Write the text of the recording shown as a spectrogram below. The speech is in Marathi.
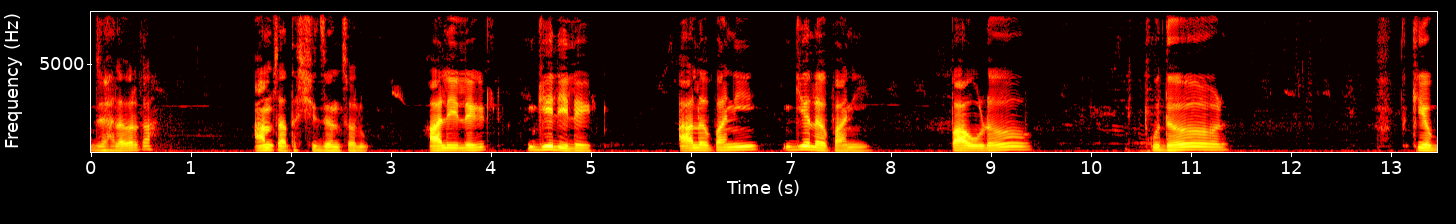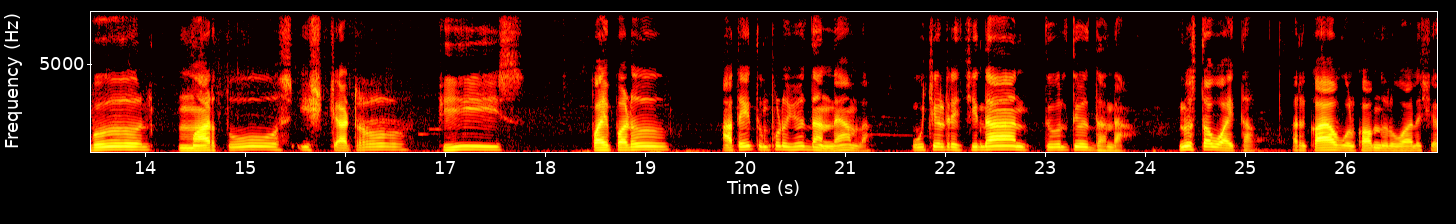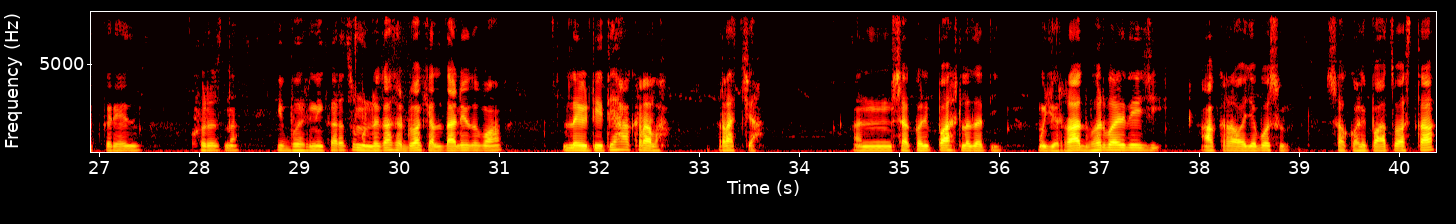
झालं बरं का? आमचं आता सीझन चालू. आली लाइट गेली लाइट आलं पाणी गेलं पाणी. पावडं कुदळ केबल मारतोस इस्टार्टर फीस पायपाडं. आता इथून पुढं ह्योच धंदा आहे आम्हाला उचल रे चिंदान तोल तोच धंदा. नुसता वायता अरे काय अवघड काम झालं व्हायला शेतकरी आहे. खरंच ना. ही भरणी करायचं म्हणलं का असं डोक्याला ताण येतो बा. लाइट येते अकराला रातच्या. आणि सकाळी पाचला जाते. म्हणजे रातभर बाहेर द्यायची. अकरा वाजेपासून सकाळी पाच वाजता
